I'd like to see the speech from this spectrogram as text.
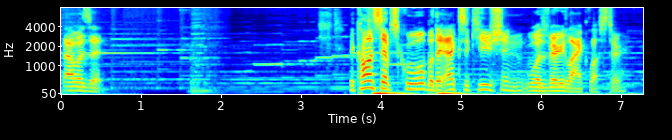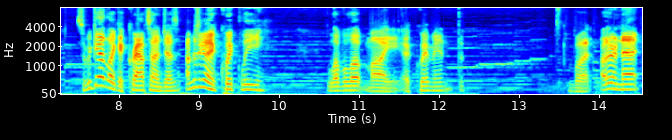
That was it. The concept's cool, but the execution was very lackluster. So we got like a crap ton of gems. I'm just gonna quickly level up my equipment. But other than that,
